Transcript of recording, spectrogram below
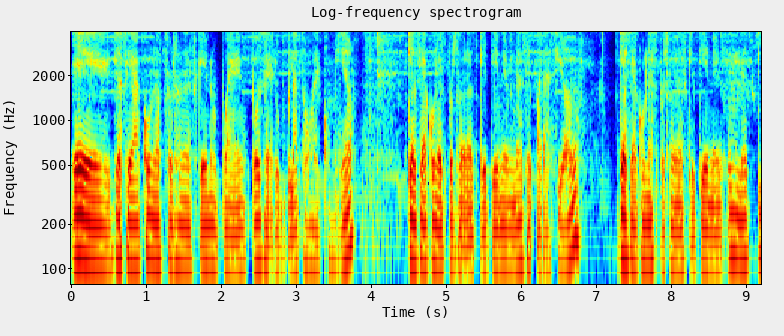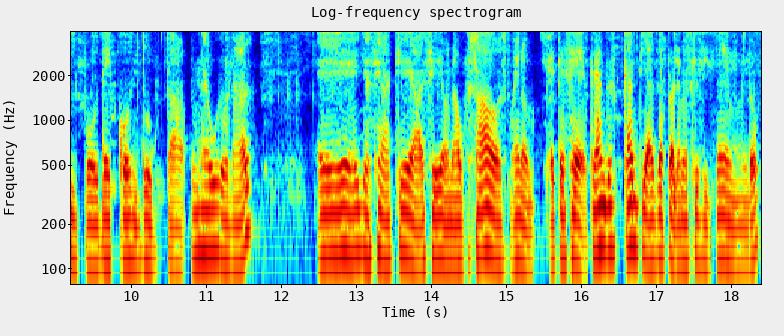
eh, ya sea con las personas que no pueden poseer un plato de comida, ya sea con las personas que tienen una separación, ya sea con las personas que tienen un tipo de conducta neuronal eh, ya sea que ha sido abusados, bueno, etc. Grandes cantidades de problemas que existen en el mundo.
